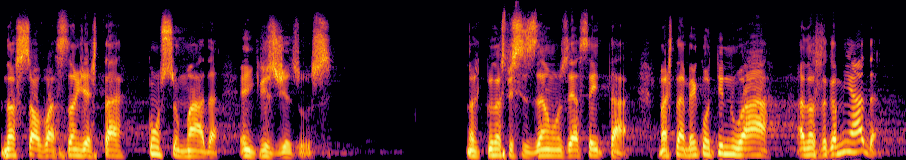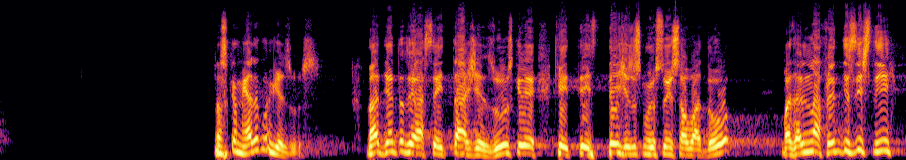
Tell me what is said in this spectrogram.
Nossa salvação já está consumada em Cristo Jesus. Nós, que nós precisamos é aceitar, mas também continuar a nossa caminhada. Nossa caminhada com Jesus. Não adianta eu aceitar Jesus, querer, que ter Jesus como meu sonho Salvador, mas ali na frente desistir.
